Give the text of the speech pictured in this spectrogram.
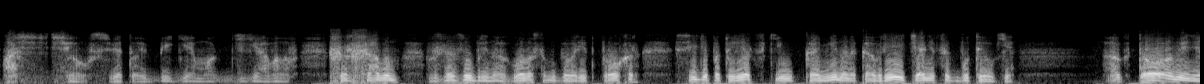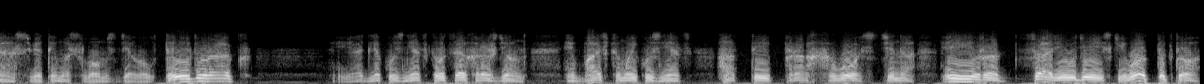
«Осел святой бегемот дьяволов!» Шершавым, в зазубренных голосом говорит Прохор, сидя по-турецки у камина на ковре и тянется к бутылке. «А кто меня святым ослом сделал? Ты, дурак? Я для кузнецкого цеха рожден, и батька мой кузнец, а ты прохвостина, Ирод, царь иудейский, вот ты кто!»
